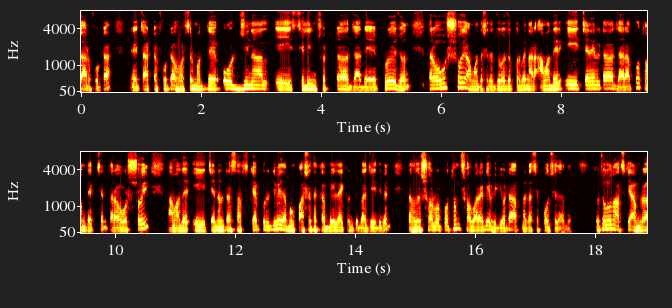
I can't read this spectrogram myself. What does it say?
চার ফুটা চারটা ফুটা হর্সের মধ্যে অরিজিনাল এই সিলিং শটটা যাদের প্রয়োজন, তারা অবশ্যই আমাদের সাথে যোগাযোগ করবেন। আর আমাদের এই চ্যানেলটা যারা প্রথম দেখছেন, তারা অবশ্যই আমাদের এই চ্যানেলটা সাবস্ক্রাইব করে দিবেন এবং পাশে থাকা বেল আইকনটি বাজিয়ে দিবেন, তাহলে সর্বপ্রথম সবার আগে ভিডিওটা আপনার কাছে পৌঁছে যাবে। তো চলুন আজকে আমরা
